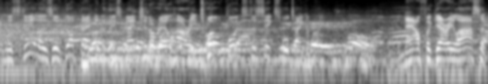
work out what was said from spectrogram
and the Steelers have got back into this match in a real hurry. 12 points to 6, we'll take a break. Now for Gary Larson.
